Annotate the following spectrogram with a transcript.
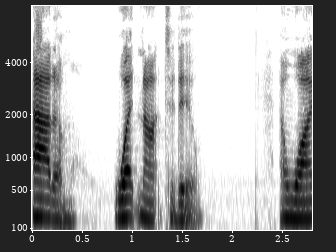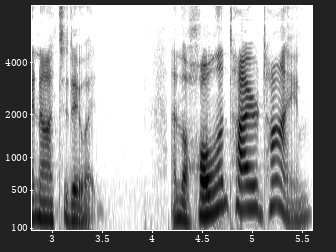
Adam what not to do and why not to do it. And the whole entire time,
